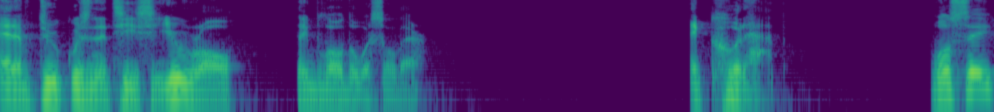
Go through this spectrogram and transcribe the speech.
And if Duke was in the TCU role, they blow the whistle there. It could happen. We'll see.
